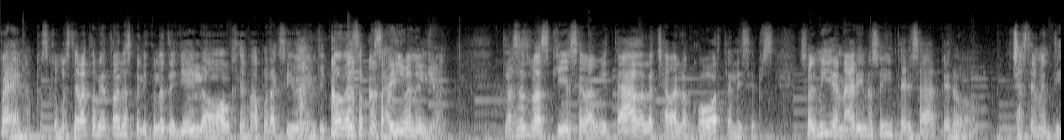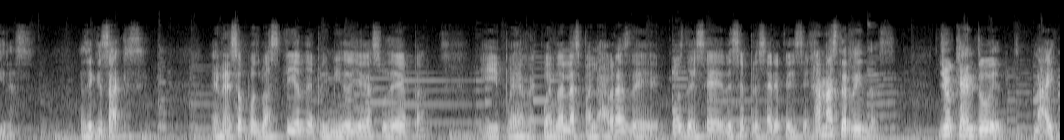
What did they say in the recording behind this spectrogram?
Bueno, pues como este vato vio todas las películas de J-Lo, Jefa por accidente y todo eso, pues ahí iba en el guion. Entonces Vasquez se va aguitado, la chava lo corta, le dice, pues soy millonario y no soy interesada, pero echaste mentiras. Así que sáquese. En eso, pues Basquir, deprimido, llega a su depa y pues recuerda las palabras de, pues, de, ese, de ese empresario que dice, jamás te rindas. You can do it, Nike.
